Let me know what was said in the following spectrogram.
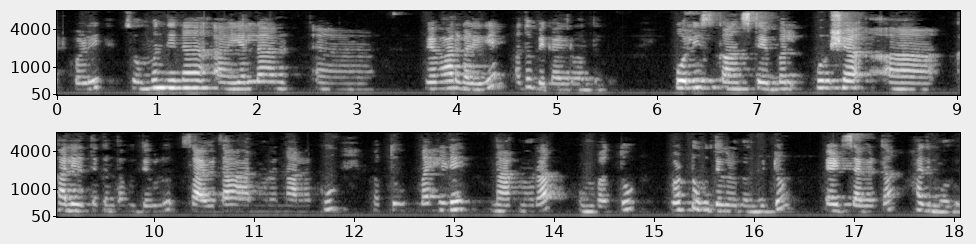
ಇಟ್ಕೊಳ್ಳಿ. ಸೊ ಮುಂದಿನ ಎಲ್ಲ ವ್ಯವಹಾರಗಳಿಗೆ ಅದು ಬೇಕಾಗಿರುವಂತದ್ದು ಪೊಲೀಸ್, ಕಾನ್ಸ್ಟೇಬಲ್, ಪುರುಷ ಖಾಲಿ ಇರತಕ್ಕಂತ ಹುದ್ದೆಗಳು ಸಾವಿರದ ಆರ್ನೂರ ನಾಲ್ಕು ಮತ್ತು ಮಹಿಳೆ ನಾಲ್ಕನೂರ ಒಂಬತ್ತು. ಒಟ್ಟು ಹುದ್ದೆಗಳು ಬಂದ್ಬಿಟ್ಟು ಎರಡ್ ಸಾವಿರದ ಹದಿಮೂರು.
